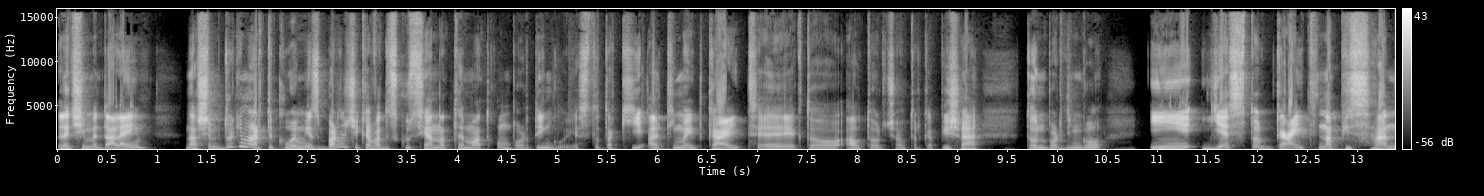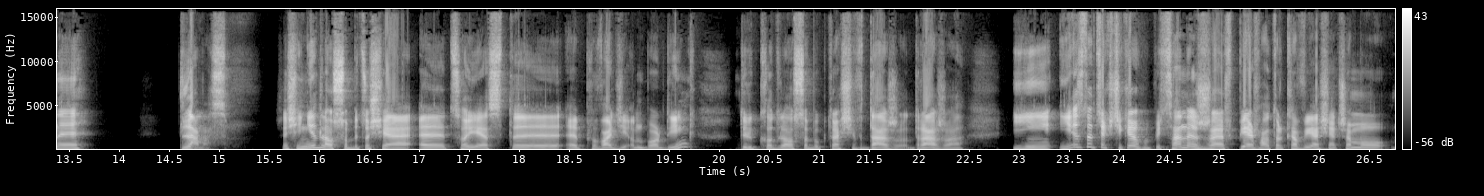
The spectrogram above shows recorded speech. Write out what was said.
lecimy dalej. Naszym drugim artykułem jest bardzo ciekawa dyskusja na temat onboardingu. Jest to taki ultimate guide, e, jak to autor czy autorka pisze, do onboardingu. I jest to guide napisany dla Was. W sensie nie dla osoby, co się, e, co jest, e, prowadzi onboarding, tylko dla osoby, która się wdarza, wdraża. I jest to tak ciekawe popisane, że wpierw autorka wyjaśnia, czemu.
